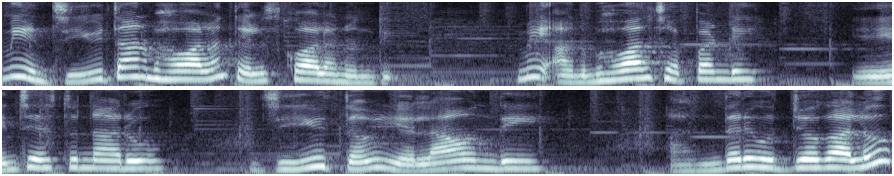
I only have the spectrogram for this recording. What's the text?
మీ జీవితానుభవాలను తెలుసుకోవాలనుంది. మీ అనుభవాలు చెప్పండి. ఏం చేస్తున్నారు? జీవితం ఎలా ఉంది? అందరి ఉద్యోగాలు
